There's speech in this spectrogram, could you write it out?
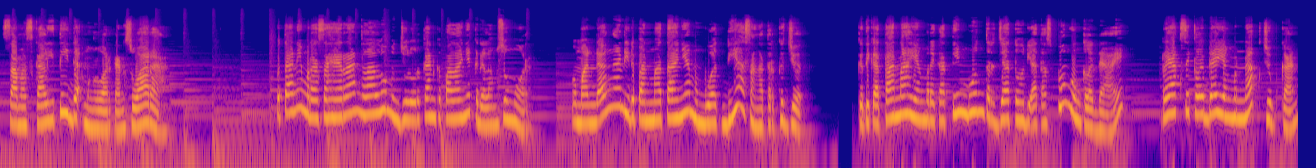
sama sekali tidak mengeluarkan suara. Petani merasa heran lalu menjulurkan kepalanya ke dalam sumur. Pemandangan di depan matanya membuat dia sangat terkejut. Ketika tanah yang mereka timbun terjatuh di atas punggung keledai, reaksi keledai yang menakjubkan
